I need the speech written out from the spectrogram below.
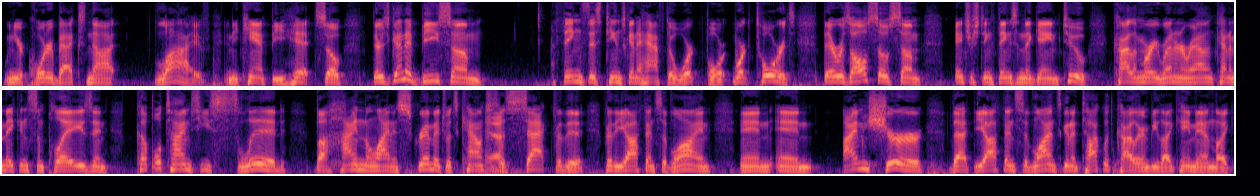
when your quarterback's not live and he can't be hit. So there's going to be some things this team's going to have to work for work towards. There was also some interesting things in the game too. Kyler Murray running around, kind of making some plays, and a couple times he slid behind the line of scrimmage, which counts yeah. as a sack for the for the offensive line. And and I'm sure that the offensive line is going to talk with Kyler and be like, "Hey, man, like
